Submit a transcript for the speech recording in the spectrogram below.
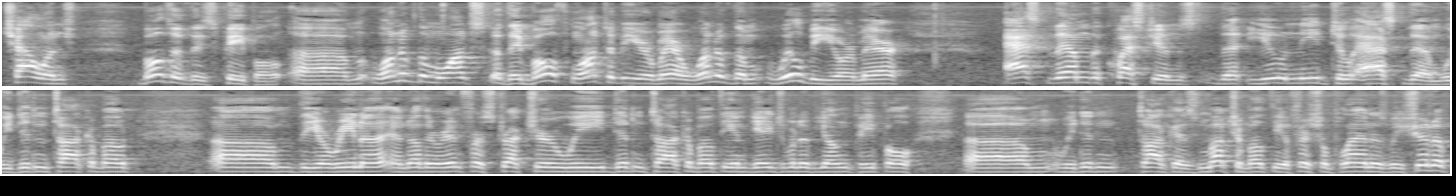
challenge both of these people. Um, one of them wants, they both want to be your mayor. One of them will be your mayor. Ask them the questions that you need to ask them. We didn't talk about um, the arena and other infrastructure. We didn't talk about the engagement of young people. Um, we didn't talk as much about the official plan as we should have.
